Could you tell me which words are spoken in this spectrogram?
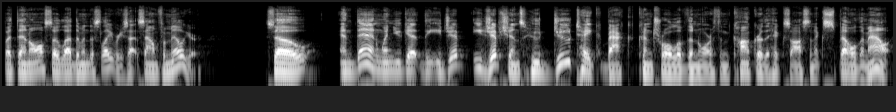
but then also led them into slavery. Does that sound familiar? So, and then when you get the Egypt, Egyptians who do take back control of the north and conquer the Hyksos and expel them out,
